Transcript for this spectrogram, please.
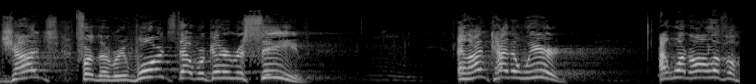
judged for the rewards that we're going to receive. And I'm kind of weird. I want all of them.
